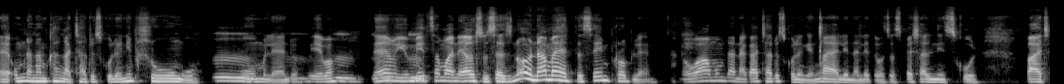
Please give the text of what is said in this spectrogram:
Um umntana am khangathathwa esikolweni ibuhlungu. Um le nto yebo? mm, then you meet someone else who says no nam i had the same problem. Nowam umntana akathathwa esikolweni ngenxa yale nale there was a special needs school. But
